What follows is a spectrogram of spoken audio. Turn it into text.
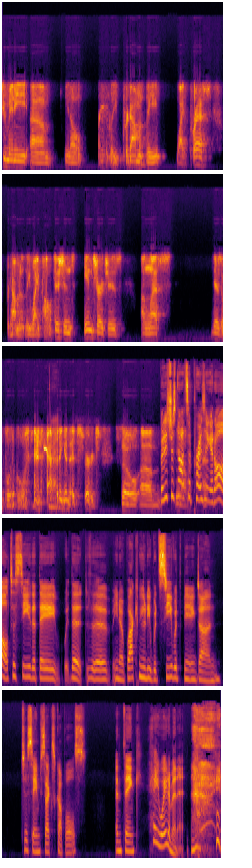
too many, um, you know, frankly, predominantly white press, predominantly white politicians in churches, unless there's a political event happening in that church. So, um, but it's just not know, surprising I, at all to see that they that the you know black community would see what's being done to same sex couples and think, hey, wait a minute, you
